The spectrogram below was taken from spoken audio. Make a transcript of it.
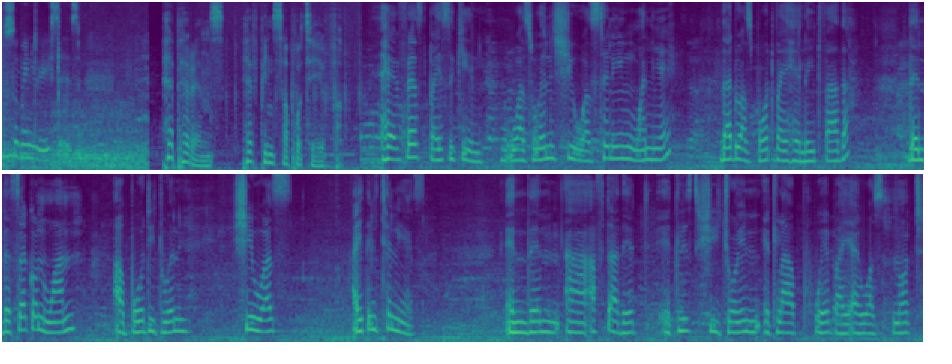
so many races. Her parents have been supportive. Her first bicycle was when she was turning one year. That was bought by her late father. Then the second one, I bought it when she was, I think, 10 years. And then uh, after that, at least she joined a club whereby I was not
